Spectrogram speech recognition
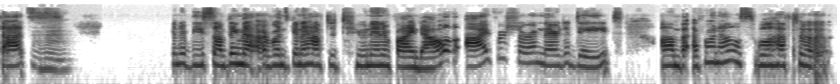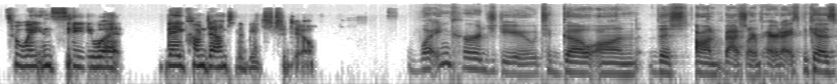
That's going to be something that everyone's going to have to tune in and find out. I for sure am there to date, um, but everyone else will have to to wait and see what they come down to the beach to do. what encouraged you to go on this on Bachelor in Paradise? Because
